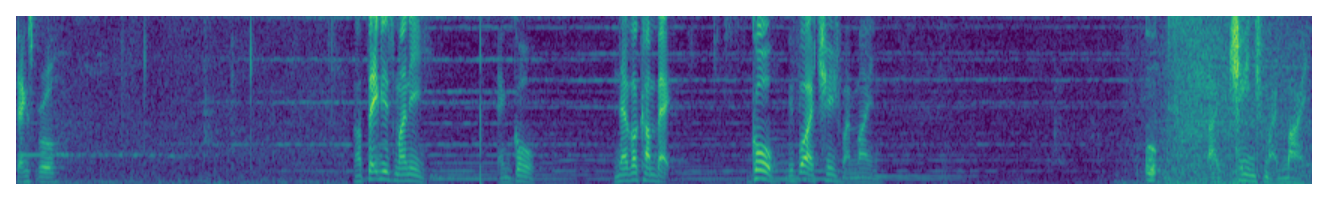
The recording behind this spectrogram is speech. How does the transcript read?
Thanks, bro. Now take this money and go. Never come back. Go before I change my mind. Oops, I changed my mind.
